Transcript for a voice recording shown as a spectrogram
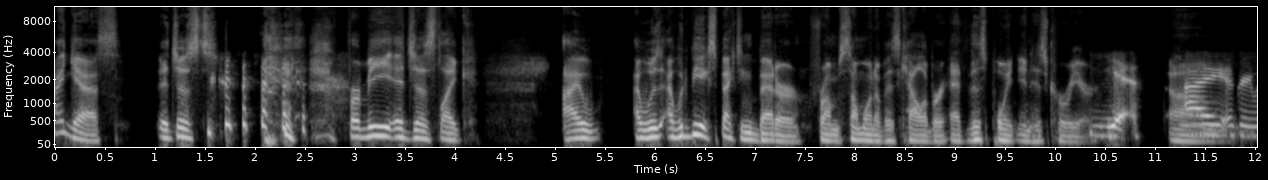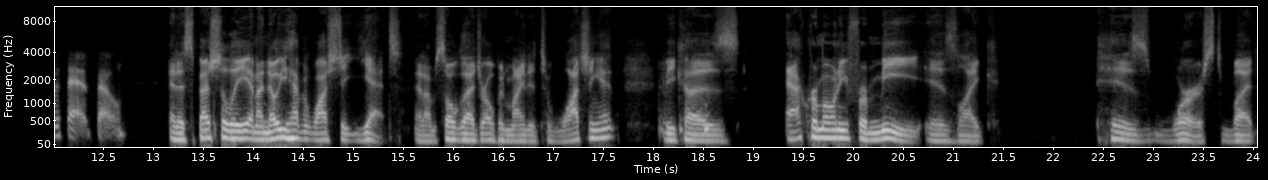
I guess it just for me it just like I I was I would be expecting better from someone of his caliber at this point in his career. Yes, Um, I agree with that. So and especially and I know you haven't watched it yet and I'm so glad you're open minded to watching it because acrimony for me is like his worst but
